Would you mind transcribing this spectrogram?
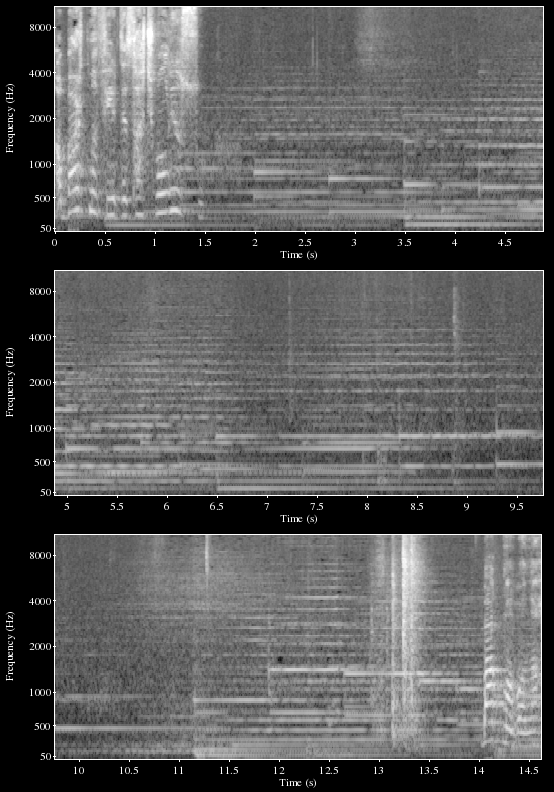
Abartma Feride saçmalıyorsun. Bakma bana.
